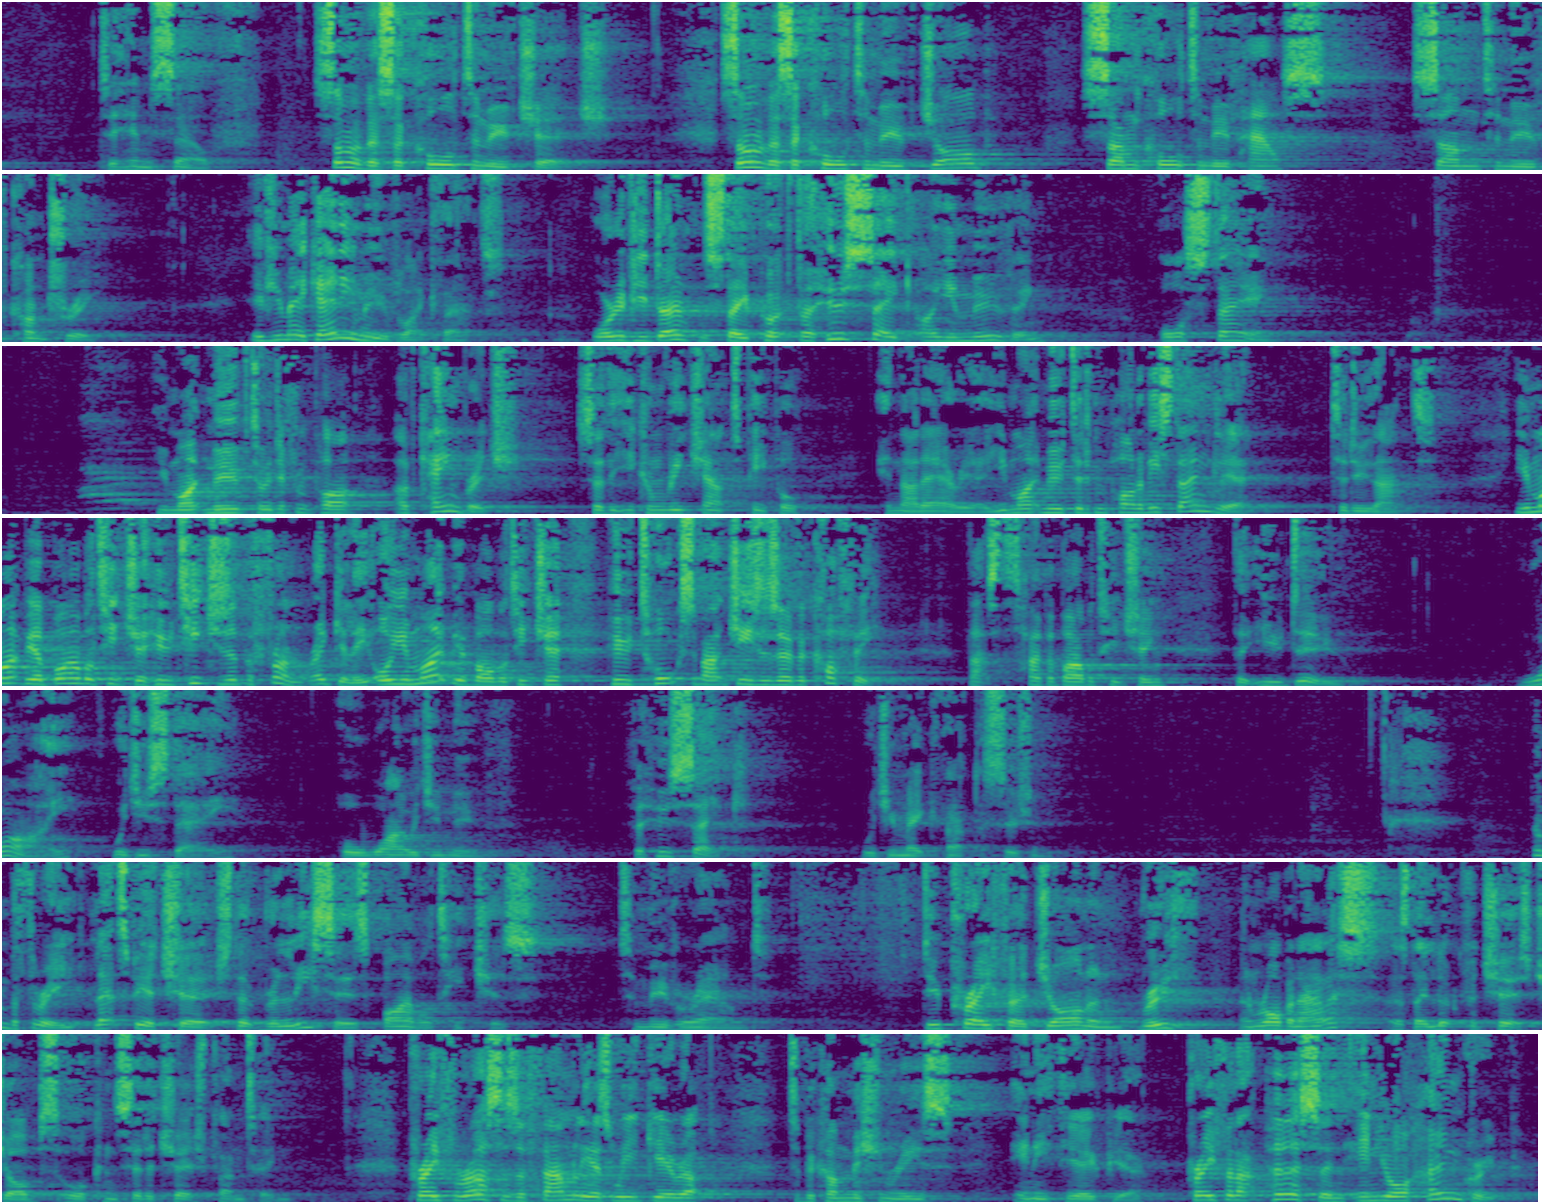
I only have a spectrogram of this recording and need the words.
to Himself? Some of us are called to move church. Some of us are called to move job. Some called to move house some to move country. If you make any move like that, or if you don't and stay put, for whose sake are you moving or staying? You might move to a different part of Cambridge so that you can reach out to people in that area. You might move to a different part of East Anglia to do that. You might be a Bible teacher who teaches at the front regularly, or you might be a Bible teacher who talks about Jesus over coffee. That's the type of Bible teaching that you do. Why would you stay, or why would you move? For whose sake would you make that decision? Number three, let's be a church that releases Bible teachers to move around. Do pray for John and Ruth and Rob and Alice as they look for church jobs or consider church planting. Pray for us as a family as we gear up to become missionaries in Ethiopia. Pray for that person in your home group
